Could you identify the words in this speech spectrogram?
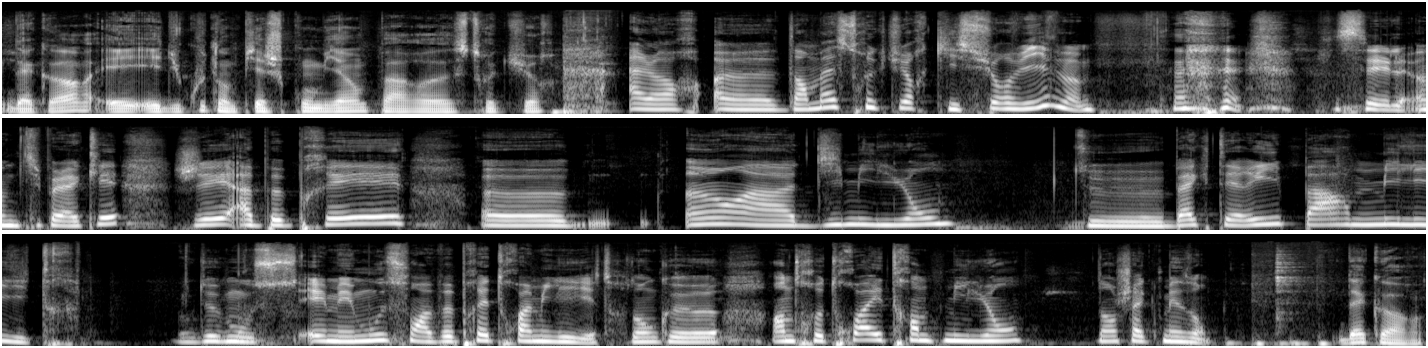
D'accord. Et, et du coup, t'en pièges combien par euh, structure? Alors, euh, dans ma structure qui survive, c'est un petit peu la clé, j'ai à peu près euh, 1 à 10 millions de bactéries par millilitre de mousse. Et mes mousses sont à peu près 3 millilitres. Donc, euh, entre 3 et 30 millions dans chaque maison. D'accord.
